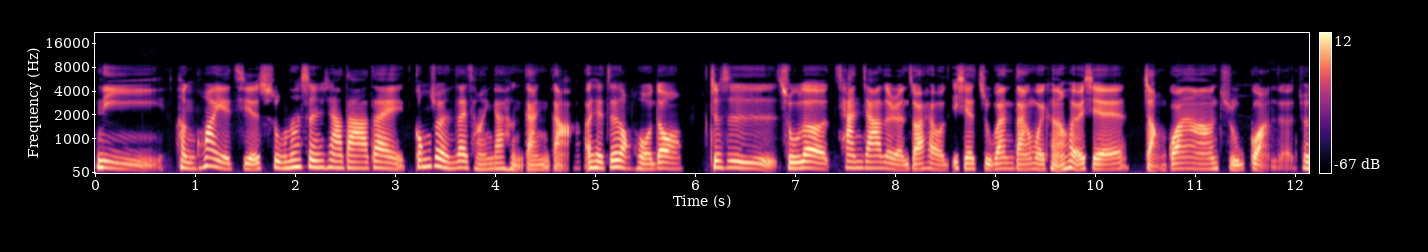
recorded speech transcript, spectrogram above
你很快也结束，那剩下大家在工作人员在场应该很尴尬，而且这种活动。就是除了参加的人之外，还有一些主办单位可能会有一些长官啊、主管的，就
